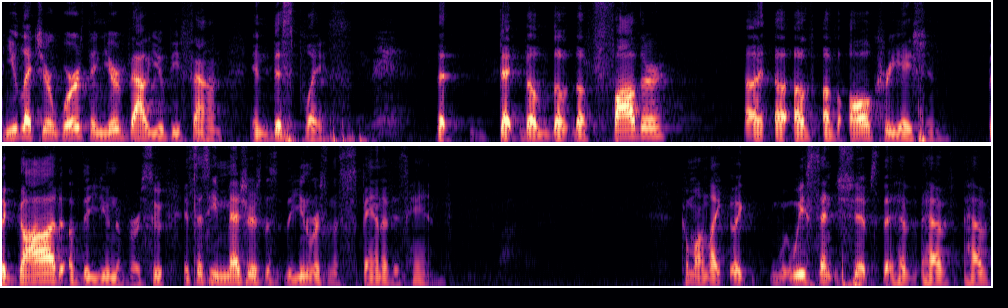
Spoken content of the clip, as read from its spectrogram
and you let your worth and your value be found in this place. That, that the, the, the Father uh, uh of, of all creation, the God of the universe, who it says he measures the, the universe in the span of his hand Come on, like, like we sent ships that have, have, have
